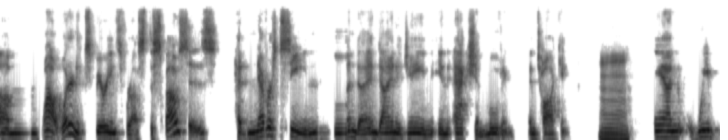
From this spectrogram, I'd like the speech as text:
um, wow, what an experience for us. The spouses had never seen Linda and Diana Jane in action, moving and talking. Mm. And we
